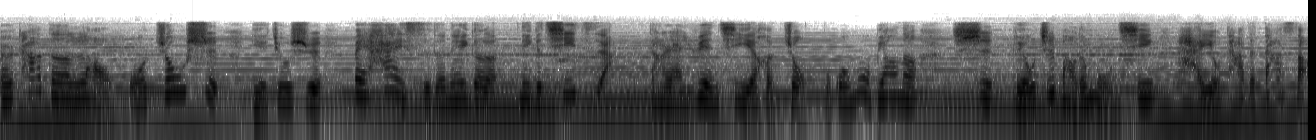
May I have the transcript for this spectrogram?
而他的老婆周氏，也就是被害死的那个那个妻子啊，当然怨气也很重。不过目标呢，是刘之宝的母亲，还有他的大嫂。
